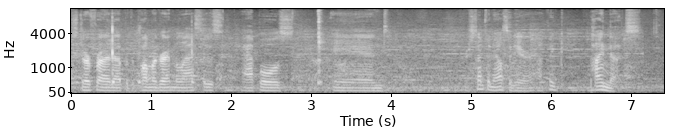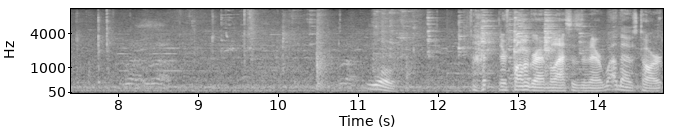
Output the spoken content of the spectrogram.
stir fry it up with the pomegranate molasses, apples, and there's something else in here. I think pine nuts. Whoa. There's pomegranate molasses in there. Wow, that was tart.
